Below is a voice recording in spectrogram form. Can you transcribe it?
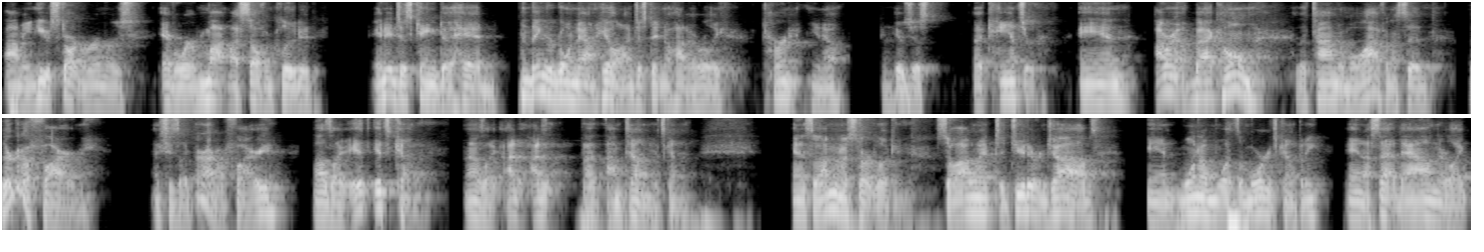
I mean, he was starting rumors everywhere, my, myself included. And it just came to a head and things were going downhill. And I just didn't know how to really turn it, you know? Mm-hmm. It was just a cancer. And I went back home at the time to my wife and I said, they're going to fire me. And she's like, they're not going to fire you. I was like, it, it's coming. And I was like, I, I, I, I'm telling you, it's coming. And so I'm going to start looking. So I went to two different jobs and one of them was a mortgage company. And I sat down, they're like,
